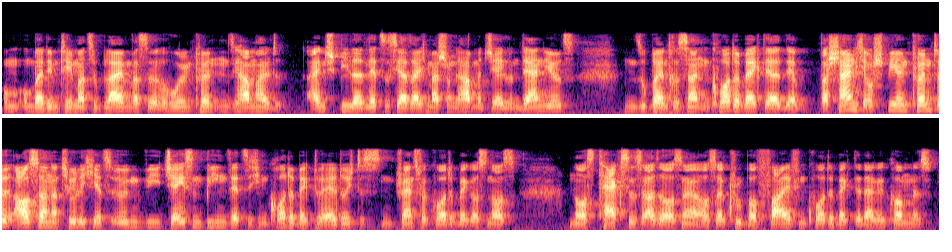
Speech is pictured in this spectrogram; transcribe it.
um, um bei dem Thema zu bleiben, was sie holen könnten, sie haben halt einen Spieler letztes Jahr, sag ich mal, schon gehabt mit Jalen Daniels, einen super interessanten Quarterback, der, der wahrscheinlich auch spielen könnte, außer natürlich jetzt irgendwie Jason Bean setzt sich im Quarterback-Duell durch. Das ist ein Transfer-Quarterback aus North, North Texas, also aus einer, aus einer Group of Five, ein Quarterback, der da gekommen ist.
